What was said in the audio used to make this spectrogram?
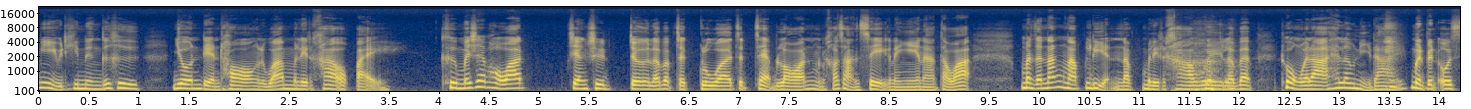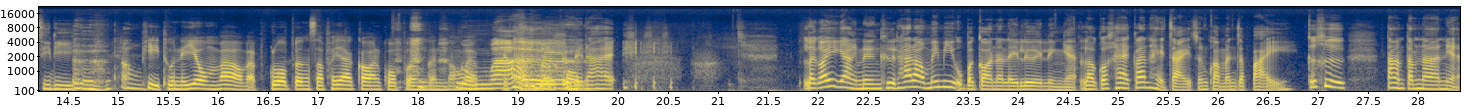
มีอีกวิธีหนึ่งก็คือโยนเหรียญทองหรือว่าเมล็ดข้าวออกไป คือไม่ใช่เพราะว่าเจียงชือเจอแล้วแบบจะกลัวจะแสบร้อนเหมือนข้าวสารเสกอะไรเงี้ยนะ แต่ว่า มันจะนั่งนับเหรียญนับเมล็ดข้าวเว้ยแล้วแบบถ่วงเวลาให้เราหนีได้ เหมือนเป็น OCD เอาผีทุนนิยมเปล่าแบบกลัวเปลืองทรัพยากรกลัวเปลืองเงินต้องงแบบงมากเอเอออเป็นไปได้ แล้วก็อีกอย่างหนึ่งคือถ้าเราไม่มีอุปกรณ์อะไรเลยอะไรเงี้ยเราก็แค่กลั้นหายใจจนกว่ามันจะไป ก็คือตามตำนานเนี่ย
